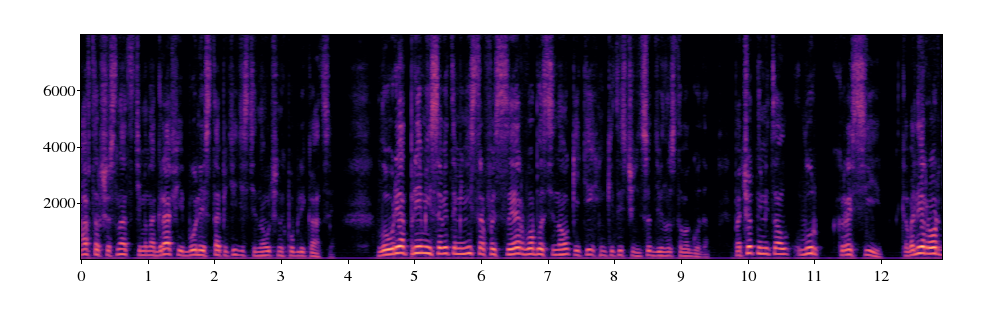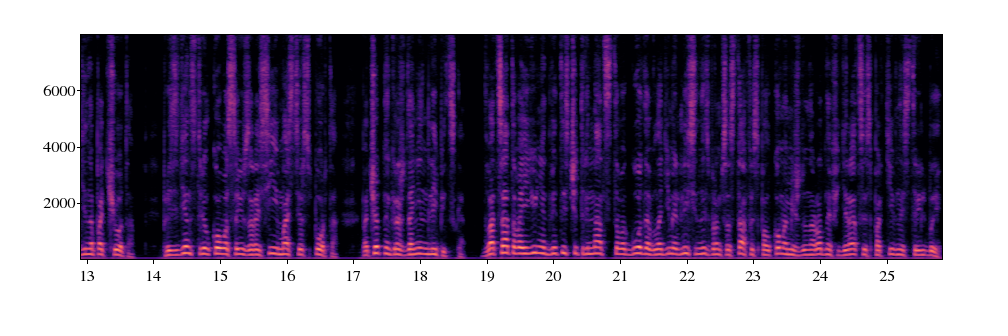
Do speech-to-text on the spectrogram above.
автор 16 монографий и более 150 научных публикаций. Лауреат премии Совета министров СССР в области науки и техники 1990 года. Почетный металлург России. Кавалер Ордена Почета. Президент Стрелкового союза России, мастер спорта. Почетный гражданин Липецка. 20 июня 2013 года Владимир Лисин избран в состав исполкома Международной Федерации спортивной стрельбы,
